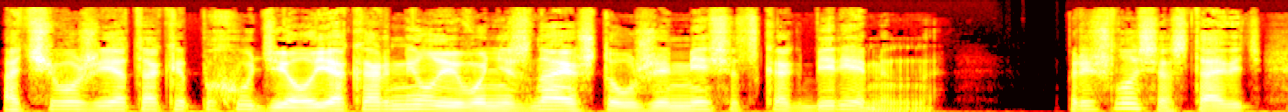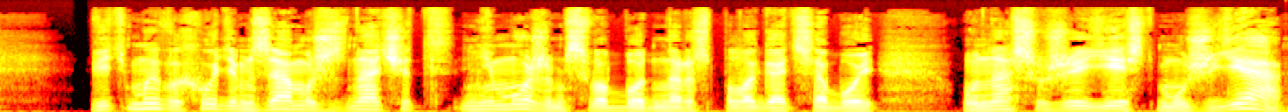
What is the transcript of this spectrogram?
Отчего же я так и похудела? Я кормила его, не зная, что уже месяц как беременна. Пришлось оставить. Ведь мы выходим замуж, значит, не можем свободно располагать собой. У нас уже есть мужья.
